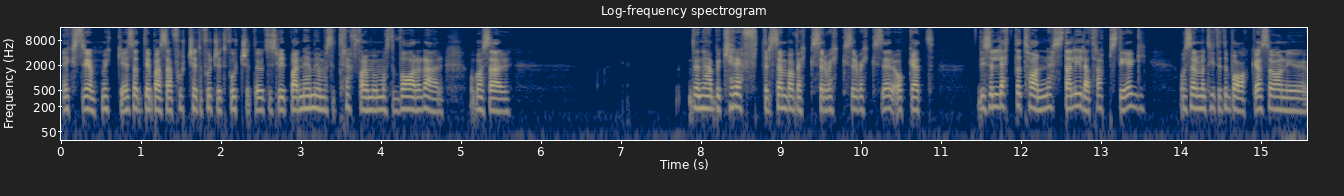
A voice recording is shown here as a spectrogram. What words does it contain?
extremt mycket så att det bara så här fortsätter, fortsätter, fortsätter och till slut bara nej men jag måste träffa dem, jag måste vara där. Och bara så här, Den här bekräftelsen bara växer och växer och växer och att det är så lätt att ta nästa lilla trappsteg. Och sen när man tittar tillbaka så har ni ju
